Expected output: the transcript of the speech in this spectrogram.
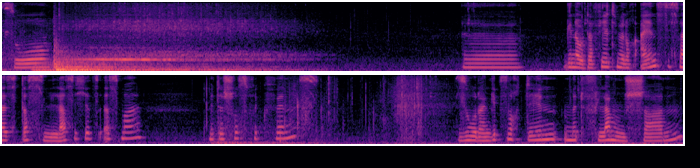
So. Äh, genau, da fehlte mir noch eins. Das heißt, das lasse ich jetzt erstmal mit der Schussfrequenz. So, dann gibt es noch den mit Flammenschaden.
